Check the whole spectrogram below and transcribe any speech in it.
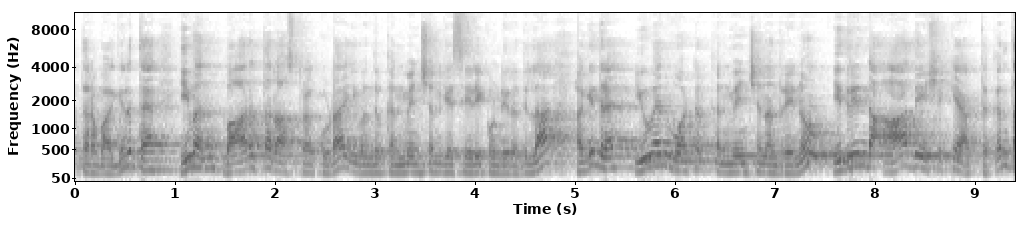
ಉತ್ತರವಾಗಿರುತ್ತೆ. ಈವನ್ ಭಾರತ ರಾಷ್ಟ್ರ ಕೂಡ ಈ ಒಂದು ಕನ್ವೆನ್ಷನ್ಗೆ ಸೇರಿಕೊಂಡಿರೋದಿಲ್ಲ. ಹಾಗಿದ್ರೆ ಯು ಎನ್ ವಾಟರ್ ಕನ್ವೆನ್ಷನ್ ಅಂದ್ರೇನು? ಇದರಿಂದ ಆ ದೇಶಕ್ಕೆ ಆಗ್ತಕ್ಕಂಥ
